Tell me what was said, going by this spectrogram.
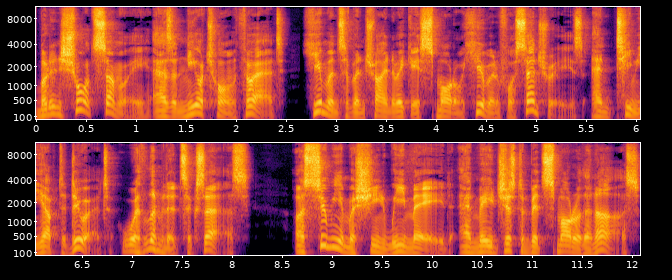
but in short summary, as a near term threat, humans have been trying to make a smarter human for centuries and teaming up to do it, with limited success. Assuming a machine we made, and made just a bit smarter than us,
